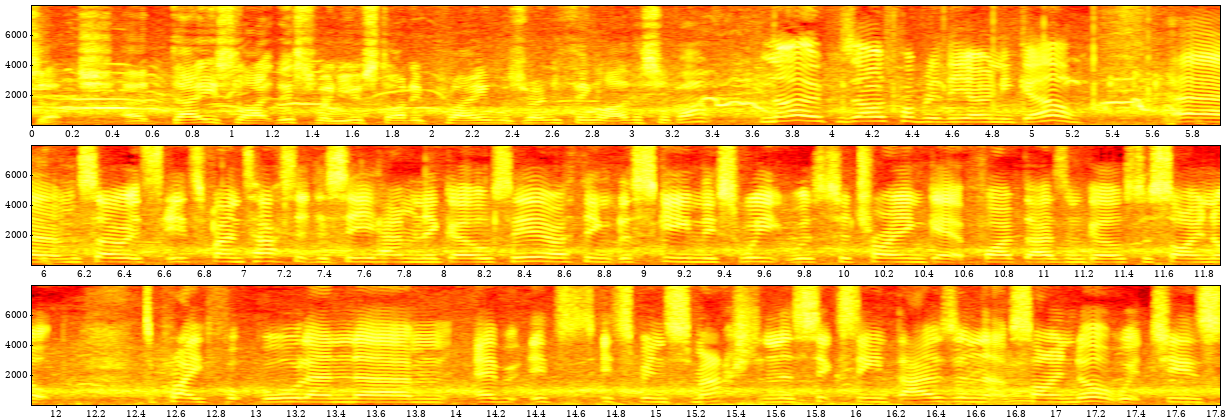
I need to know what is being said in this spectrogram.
such, uh, days like this when you started playing, was there anything like this about? No, because I was probably the only girl. Um, so it's it's fantastic to see how many girls here. I think the scheme this week was to try and get 5,000 girls to sign up to play football, and um, every, it's it's been smashed, and there's 16,000 that have signed up, which is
